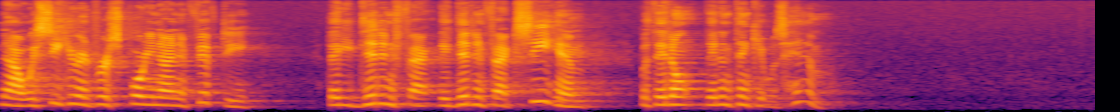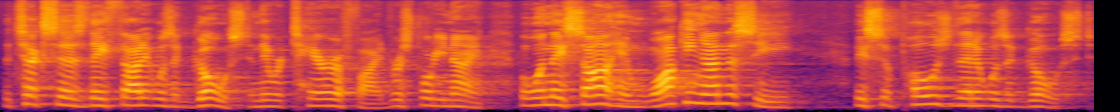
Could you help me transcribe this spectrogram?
Now, we see here in verse 49 and 50 that he did in fact, they did in fact see him, but they, don't, they didn't think it was him. The text says they thought it was a ghost and they were terrified. Verse 49. But when they saw him walking on the sea, they supposed that it was a ghost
